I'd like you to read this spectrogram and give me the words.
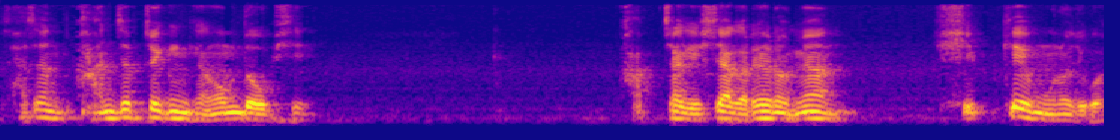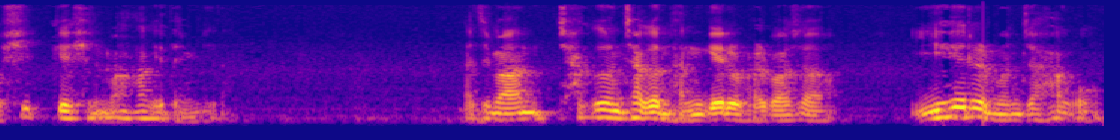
사전 간접적인 경험도 없이 갑자기 시작을 해놓으면 쉽게 무너지고 쉽게 실망하게 됩니다. 하지만 차근차근 단계를 밟아서 이해를 먼저 하고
